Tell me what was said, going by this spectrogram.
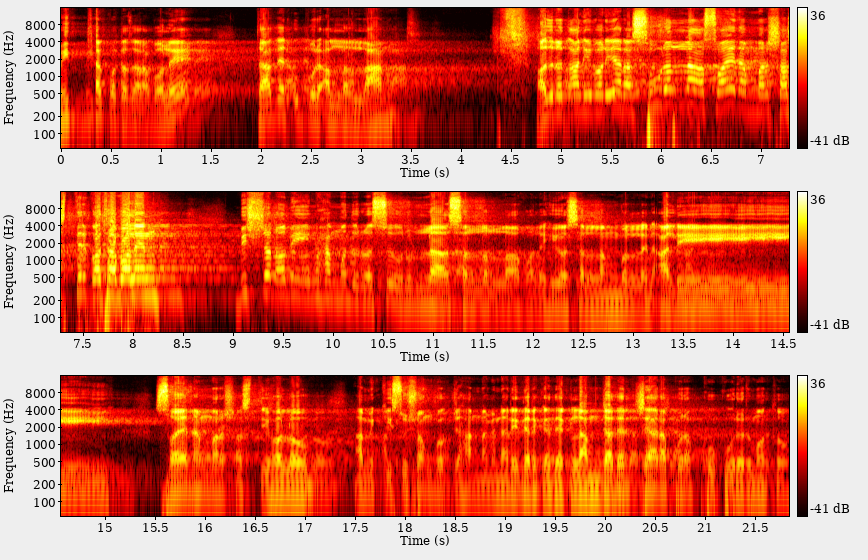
মিথ্যা কথা যারা বলে, তাদের উপরে আল্লাহর লানত। হযরত আলী বলে, ইয়া রাসূলুল্লাহ, ছয় নম্বর শাস্তির কথা বলেন। বিশ্ব নবী মুহাম্মদুর রাসূলুল্লাহ সাল্লাল্লাহু আলাইহি ওয়াসাল্লাম বললেন, আলী ছয় নম্বর শাস্তি হলো, আমি কিছু সংখ্যক জাহান্নামী নারীদেরকে দেখলাম, যাদের চেহারা পুরো কুকুরের মতো।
